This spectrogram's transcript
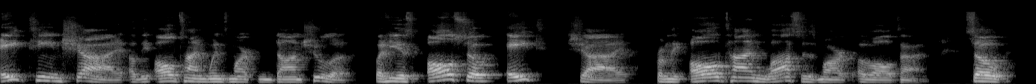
18 shy of the all-time wins mark from Don Shula, but he is also eight shy from the all-time losses mark of all time. So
